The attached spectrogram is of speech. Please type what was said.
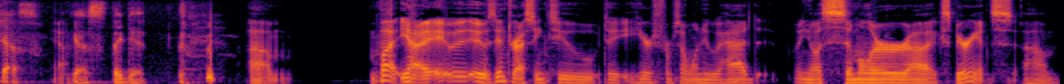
Yes. Yeah. Yes, they did. um, but yeah, it, it was interesting to to hear from someone who had you know a similar uh, experience. Um,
